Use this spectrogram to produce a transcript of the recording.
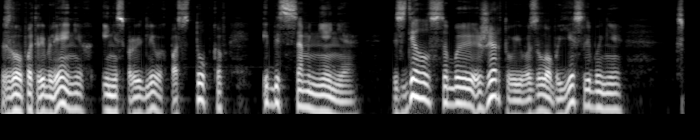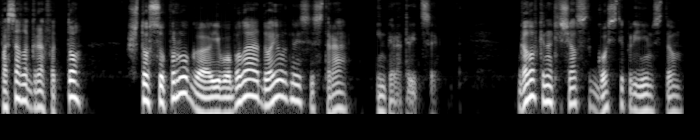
злоупотреблениях и несправедливых поступков, и без сомнения сделался бы жертву его злобы, если бы не спасала графа то, что супруга его была двоюродная сестра императрицы. Головкин отличался гостеприимством,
